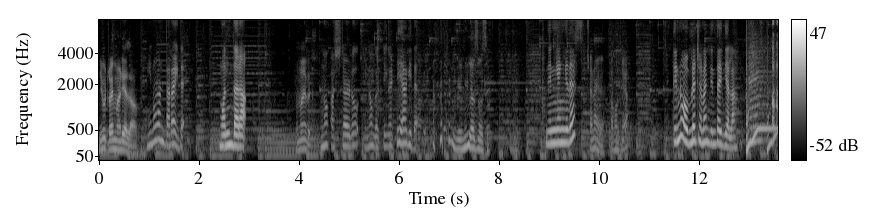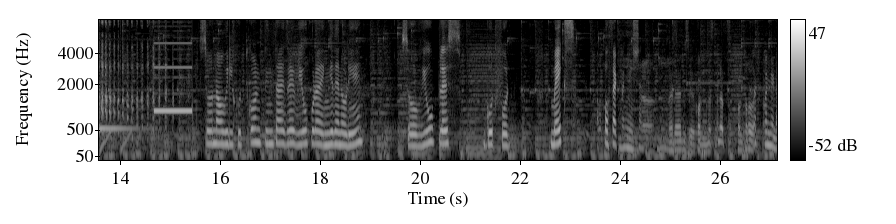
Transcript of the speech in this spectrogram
ನೀವು ಟ್ರೈ ಮಾಡಿ ಅಲ್ಲ? ಏನೋ ಒಂಥರ ಇದೆ. ಒಂಥರ. ಚೆನ್ನಾಗಿದೆ ಇನ್ನೂ ಕಸ್ಟರ್ಡು ಇನ್ನೂ ಗಟ್ಟಿ ಗಟ್ಟಿಯಾಗಿದೆ. Vanilla sauce. ನಿನ್ಗೆ ಹೆಂಗಿದೆ? ಚೆನ್ನಾಗಿದೆ. ತಗೊಂತೀಯಾ? ತಿನ್ನು ಒಬ್ಬನೇ ಚೆನ್ನಾಗಿ ತಿಂತಾ ಇದೆಯಲ್ಲ? ಸೊ ನಾವು ಇಲ್ಲಿ ಕುತ್ಕೊಂಡು ತಿಂತಾ ಇದ್ರೆ ವ್ಯೂ ಕೂಡ ಹೆಂಗಿದೆ ನೋಡಿ. So view plus good food makes perfect condition Kannada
